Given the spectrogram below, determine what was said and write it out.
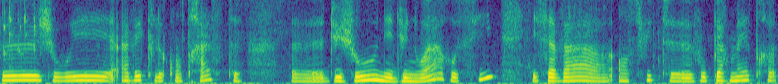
peu jouer avec le contraste euh, du jaune et du noir aussi et ça va ensuite euh, vous permettre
